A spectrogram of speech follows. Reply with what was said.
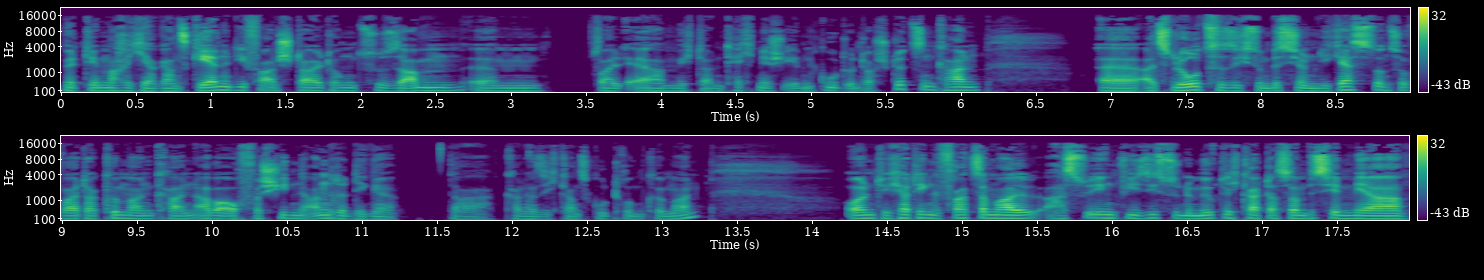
Mit dem mache ich ja ganz gerne die Veranstaltungen zusammen, ähm, weil er mich dann technisch eben gut unterstützen kann. Äh, als Lotse sich so ein bisschen um die Gäste und so weiter kümmern kann, aber auch verschiedene andere Dinge. Da kann er sich ganz gut drum kümmern. Und ich hatte ihn gefragt, sag mal, hast du irgendwie, siehst du eine Möglichkeit, dass wir ein bisschen mehr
